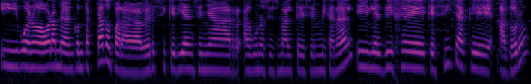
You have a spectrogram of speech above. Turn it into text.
Y bueno, ahora me han contactado para ver si quería enseñar algunos esmaltes en mi canal y les dije que sí, ya que adoro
